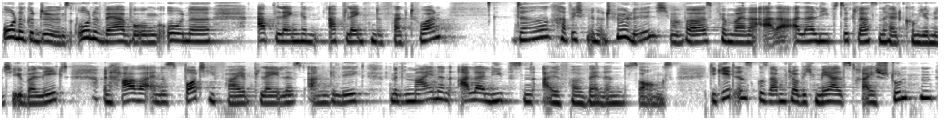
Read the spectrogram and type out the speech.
ohne Gedöns, ohne Werbung, ohne ablenken, ablenkende Faktoren? Da habe ich mir natürlich was für meine aller, allerliebste Klassenheld-Community überlegt und habe eine Spotify-Playlist angelegt mit meinen allerliebsten Alpha-Wellen-Songs. Die geht insgesamt, glaube ich, mehr als drei Stunden.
